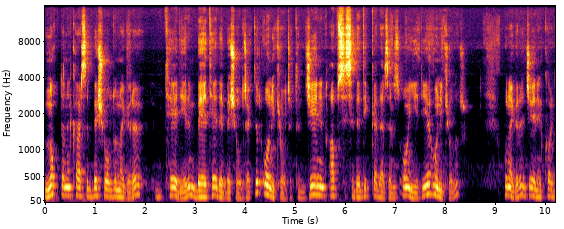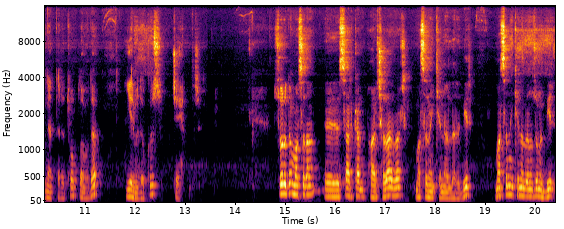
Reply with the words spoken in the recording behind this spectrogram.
noktanın karşısı 5 olduğuna göre T diyelim BT de 5 olacaktır. 12 olacaktır. C'nin apsisi de dikkat ederseniz 17'ye 12 olur. Buna göre C'nin koordinatları toplamı da 29 Ceyhan'dır. Soruda masadan e, sarkan parçalar var. Masanın kenarları 1. Masanın kenarlarının uzunluğu 1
